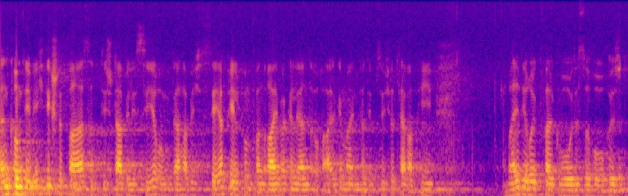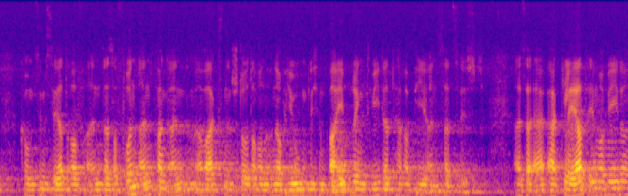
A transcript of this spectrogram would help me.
Dann kommt die wichtigste Phase, die Stabilisierung. Da habe ich sehr viel von Van Reiber gelernt, auch allgemein für die Psychotherapie. Weil die Rückfallquote so hoch ist, kommt es ihm sehr darauf an, dass er von Anfang an dem Erwachsenenstotterern und auch Jugendlichen beibringt, wie der Therapieansatz ist. Also er erklärt immer wieder,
